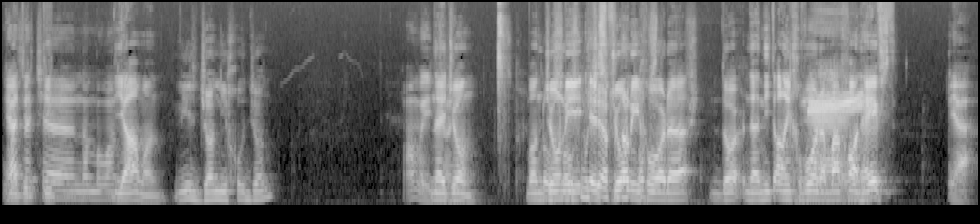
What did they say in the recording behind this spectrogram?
Ja, is dat je number one? Ja, man. Niet is Johnny goed, John? Oh, Nee. John. Want Bro, Johnny is Johnny geworden. Door, nou, niet alleen geworden, maar Nee. gewoon heeft Ja.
